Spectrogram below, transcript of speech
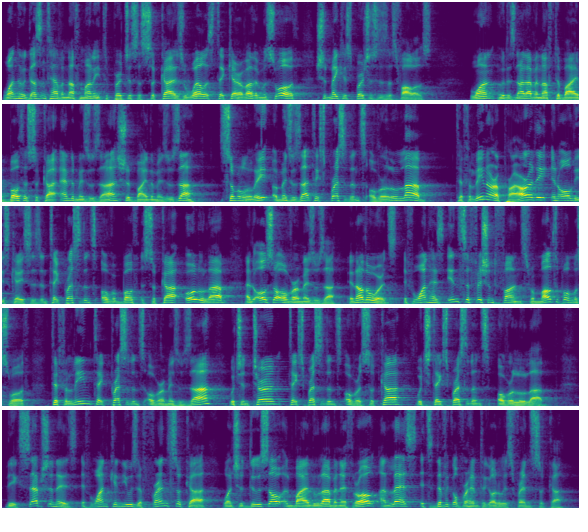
One who doesn't have enough money to purchase a sukkah as well as take care of other muswoth should make his purchases as follows. One who does not have enough to buy both a sukkah and a mezuzah should buy the mezuzah. Similarly, a mezuzah takes precedence over a lulab. Tefillin are a priority in all these cases and take precedence over both sukkah or lulab and also over a mezuzah. In other words, if one has insufficient funds for multiple muswoth, tefillin take precedence over a mezuzah, which in turn takes precedence over a sukkah, which takes precedence over lulab. The exception is if one can use a friend's sukkah, one should do so and buy a lulab and ethrog, unless it's difficult for him to go to his friend's sukkah.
